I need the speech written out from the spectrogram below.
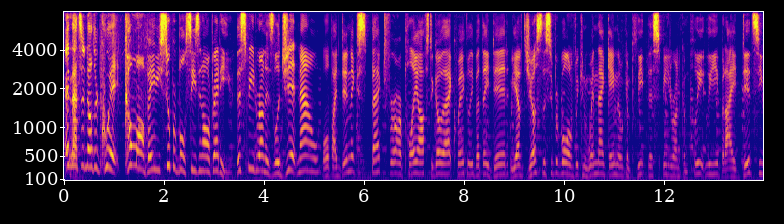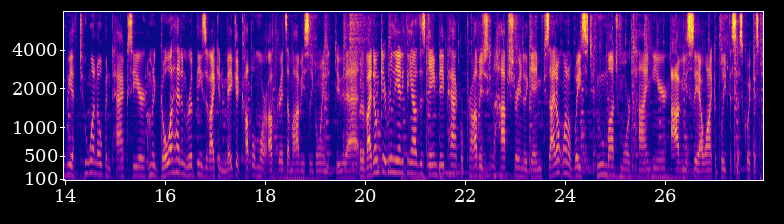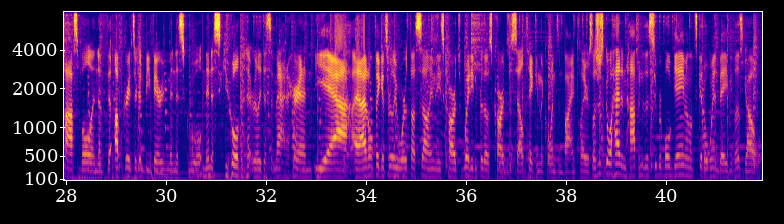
And that's another quit! Come on, baby! Super Bowl season already! This speed run is legit now. Well, I didn't expect for our playoffs to go that quickly, but they did. We have just the Super Bowl, and if we can win that game, then we'll complete this speed run completely. But I did see we have two unopened packs here. I'm gonna go ahead and rip these if I can make a couple more upgrades, I'm obviously going to do that. But if I don't get really anything out of this game day pack, we're probably just going to hop straight into the game because I don't want to waste too much more time here. Obviously, I want to complete this as quick as possible, and if the upgrades are going to be very minuscule, minuscule, then it really doesn't matter. And yeah, I don't think it's really worth us selling these cards, waiting for those cards to sell, taking the coins and buying players. Let's just go ahead and hop into the Super Bowl game and let's get a win, baby. Let's go.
